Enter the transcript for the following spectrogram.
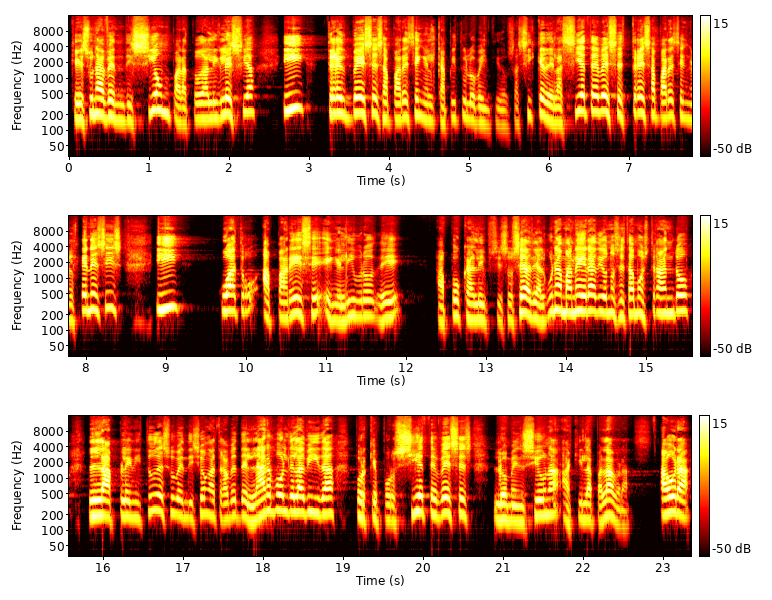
que es una bendición para toda la iglesia, y tres veces aparece en el capítulo 22. Así que de las siete veces, tres aparecen en el Génesis y cuatro aparece en el libro de Apocalipsis. O sea, de alguna manera Dios nos está mostrando la plenitud de su bendición a través del árbol de la vida, porque por siete veces lo menciona aquí la palabra. Ahora,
